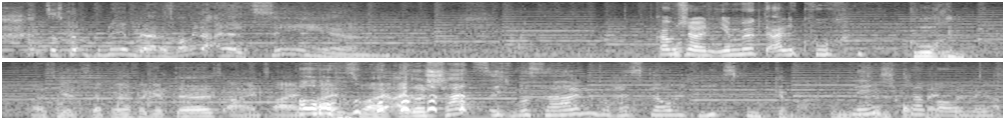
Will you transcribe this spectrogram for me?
Schatz, das könnte ein Problem werden. Das war wieder eine 10. Komm schon, ihr mögt alle Kuchen. Kuchen. Was gibt's dafür? Dafür gibt es 1, 1, Oh. 1, 2. Also Schatz, ich muss sagen, du hast, glaube ich, nichts gut gemacht in Nee, diesem glaub auch Kochwettbewerb.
